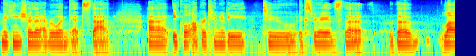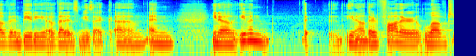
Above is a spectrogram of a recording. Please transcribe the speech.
making sure that everyone gets that uh, equal opportunity to experience the the love and beauty of that is music. Um, and you know, even you know, their father loved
